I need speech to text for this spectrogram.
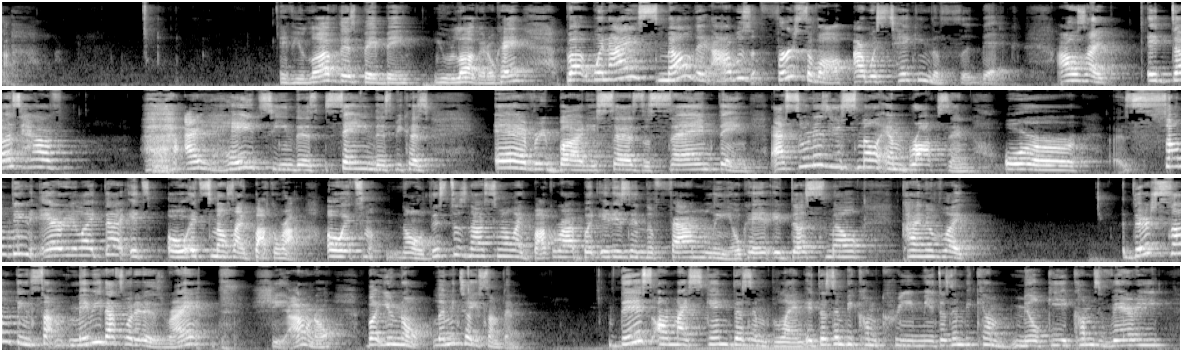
If you love this, baby, you love it, okay? But when I smelled it, I was, first of all, I was taking the feedback. I was like, it does have, I hate seeing this, saying this because everybody says the same thing. As soon as you smell Ambroxan or something area like that, it's, oh, it smells like Baccarat. Oh, it's, no, this does not smell like Baccarat, but it is in the family, okay? It does smell kind of like, there's something, something, maybe that's what it is, right? She, I don't know. But you know, let me tell you something. This on my skin doesn't blend. It doesn't become creamy. It doesn't become milky. It comes very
